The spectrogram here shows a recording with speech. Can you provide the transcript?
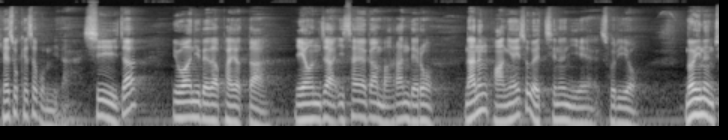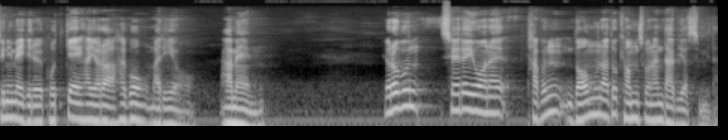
계속해서 봅니다. 시작. 요한이 대답하였다. 예언자 이사야가 말한 대로 나는 광야에서 외치는 이의 소리요. 너희는 주님의 길을 곧게 하여라 하고 말이요. 아멘. 여러분 세례 요한의 답은 너무나도 겸손한 답이었습니다.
